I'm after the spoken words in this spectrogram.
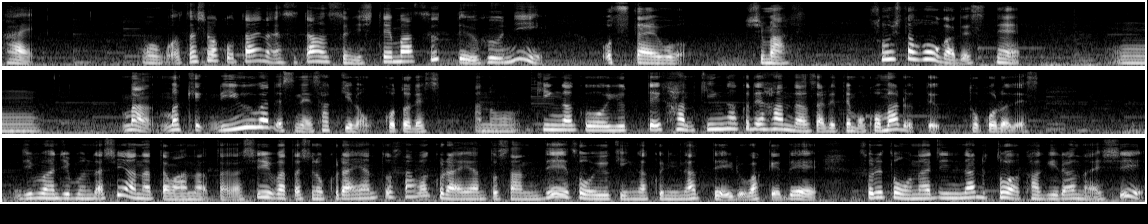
はい。もう私は答えないスタンスにしてますっていうふうにお伝えをします。そうした方がですねうんまあ、まあ、理由はですねさっきのことです。あの金額を言って金額で判断されても困るっていうところです。自分は自分だしあなたはあなただし私のクライアントさんはクライアントさんでそういう金額になっているわけでそれと同じになるとは限らないし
